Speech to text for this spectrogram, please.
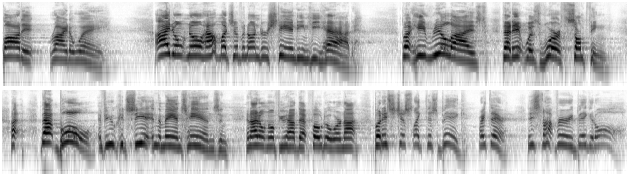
bought it right away. I don't know how much of an understanding he had, but he realized that it was worth something. That bull, if you could see it in the man's hands, and, and I don't know if you have that photo or not, but it's just like this big right there. It's not very big at all.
